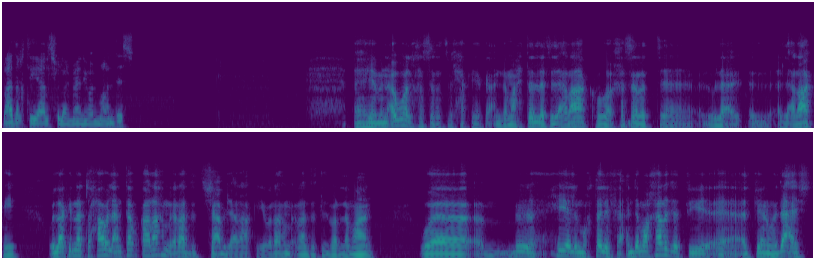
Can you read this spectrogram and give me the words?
بعد اغتيال سليماني والمهندس؟ هي من أول خسرت في الحقيقة عندما احتلت العراق هو خسرت آه، العراقي ولكنها تحاول أن تبقى رغم إرادة الشعب العراقي ورغم إرادة البرلمان وبحيل مختلفة. عندما خرجت في 2011 آه،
